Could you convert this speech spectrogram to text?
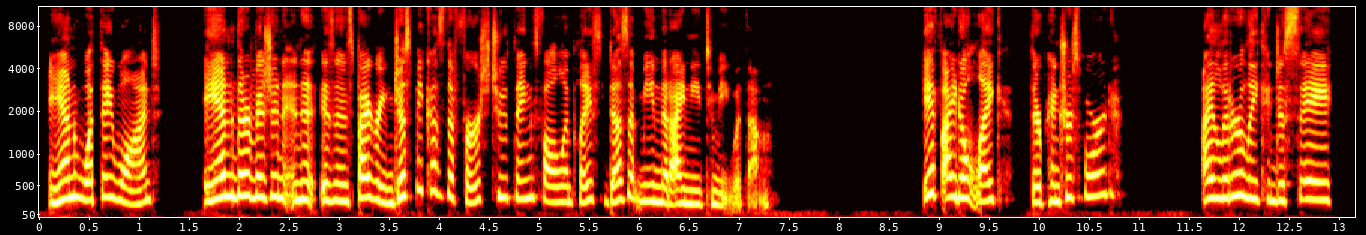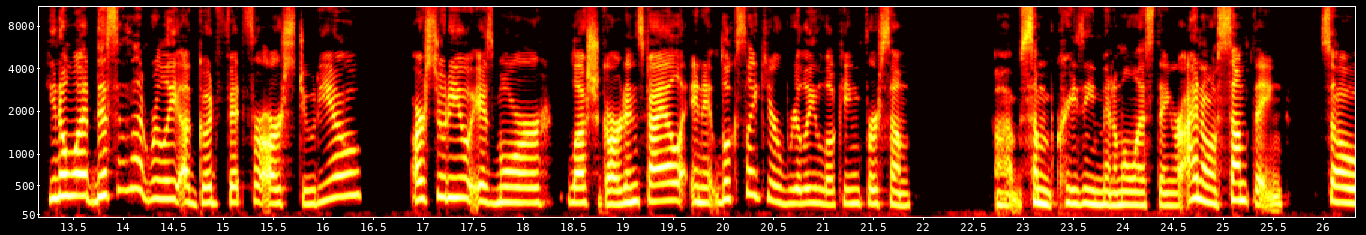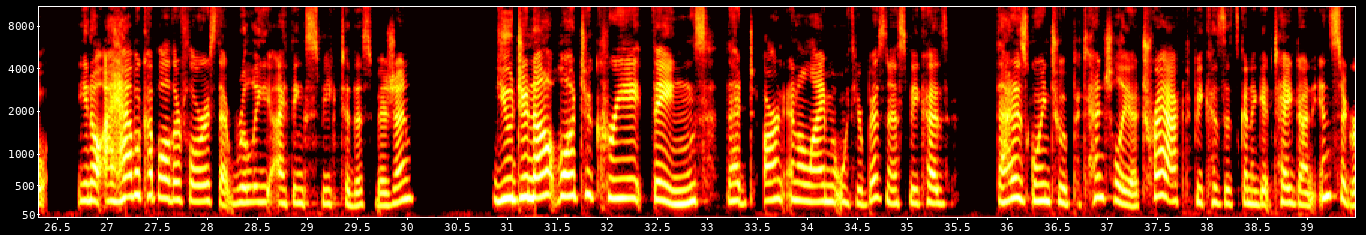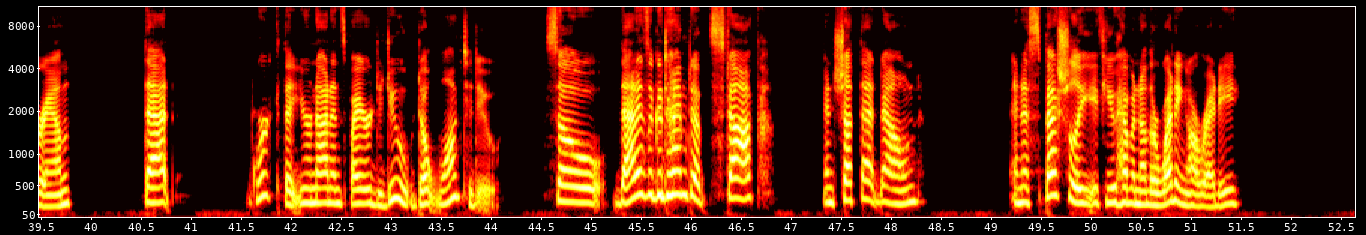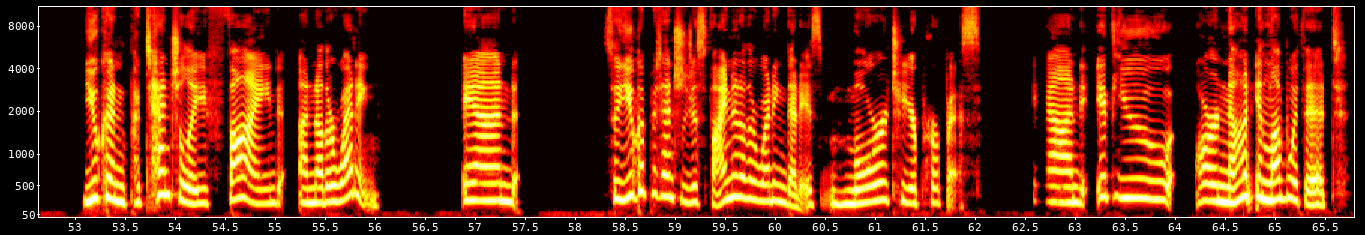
and what they want and their vision is inspiring, just because the first two things fall in place doesn't mean that I need to meet with them. If I don't like their Pinterest board, I literally can just say, you know what? This isn't really a good fit for our studio. Our studio is more lush garden style, and it looks like you're really looking for some um, some crazy minimalist thing, or I don't know, something. So, you know, I have a couple other florists that really, I think, speak to this vision. You do not want to create things that aren't in alignment with your business because that is going to potentially attract, because it's going to get tagged on Instagram, that work that you're not inspired to do, don't want to do. So that is a good time to stop and shut that down. And especially if you have another wedding already, you can potentially find another wedding. And so you could potentially just find another wedding that is more to your purpose. And if you are not in love with it,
